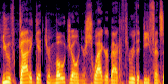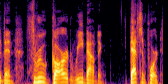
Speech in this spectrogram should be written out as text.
You've got to get your mojo and your swagger back through the defensive end, through guard rebounding. That's important.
